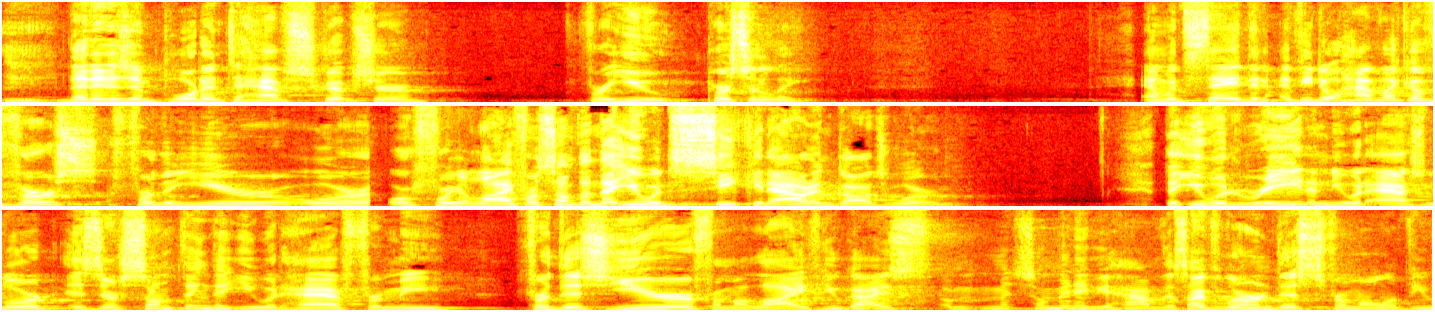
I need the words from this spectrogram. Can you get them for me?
that it is important to have scripture for you personally and would say that if you don't have like a verse for the year or, or for your life or something, that you would seek it out in God's word. That you would read and you would ask, Lord, is there something that you would have for me for this year, for my life? You guys, um, so many of you have this. I've learned this from all of you.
